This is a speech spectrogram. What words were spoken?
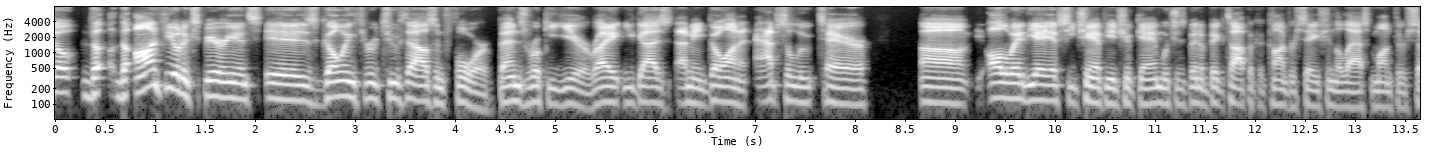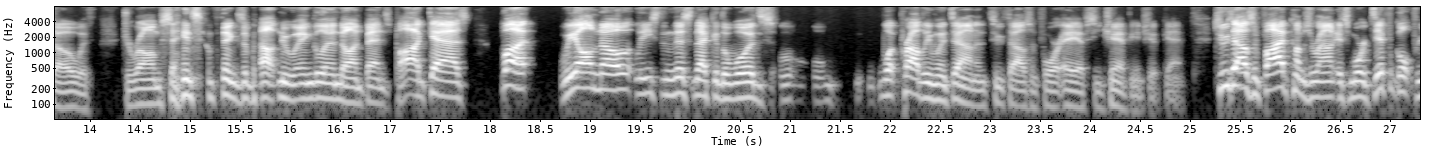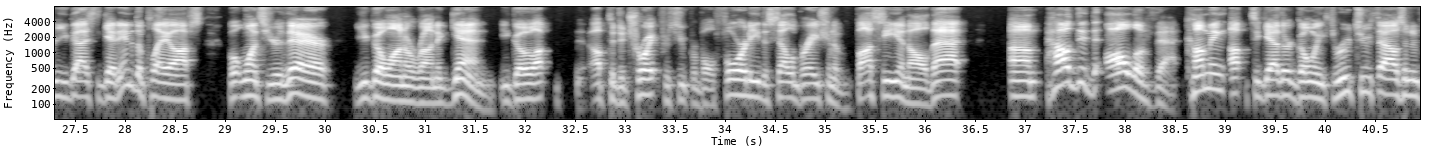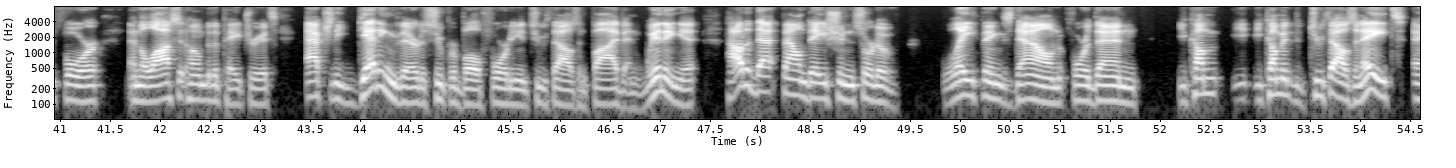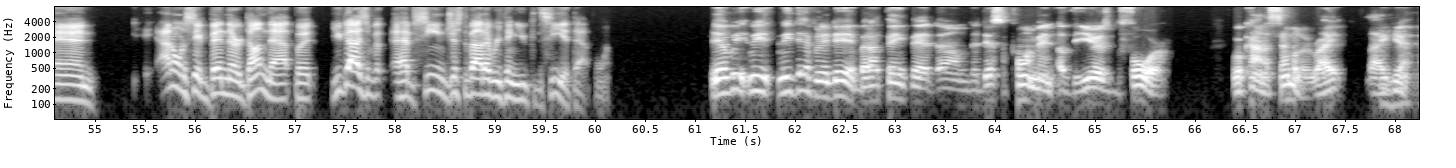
So the the on-field experience is going through 2004, Ben's rookie year, right? You guys, I mean, go on an absolute tear, um, all the way to the AFC Championship game, which has been a big topic of conversation the last month or so, with Jerome saying some things about New England on Ben's podcast. But we all know, at least in this neck of the woods, what probably went down in the 2004 AFC Championship game. 2005 comes around. It's more difficult for you guys to get into the playoffs but once you're there, you go on a run again. You go up up to Detroit for Super Bowl 40, the celebration of Bussy and all that. Um, how did all of that coming up together, going through 2004 and the loss at home to the Patriots, actually getting there to Super Bowl 40 in 2005 and winning it? How did that foundation sort of lay things down for then? You come you come into 2008 and I don't want to say been there, done that, but you guys have, have seen just about everything you can see at that point. Yeah, we we, we definitely did, but I think that um, the disappointment of the years before were kind of similar, right? Like, mm-hmm. yeah,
